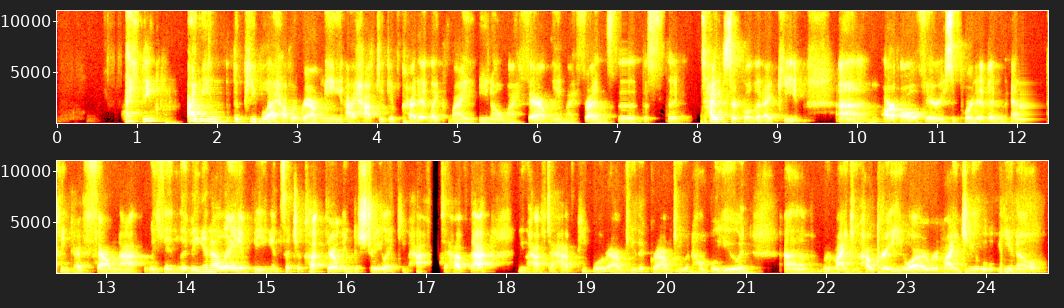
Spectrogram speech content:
I think I mean, the people I have around me, I have to give credit, like my, you know, my family, my friends, the the, the tight circle that I keep, um, are all very supportive, and and I think I've found that within living in LA and being in such a cutthroat industry, like you have to have that. You have to have people around you that ground you and humble you and um, remind you how great you are, remind you, you know.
